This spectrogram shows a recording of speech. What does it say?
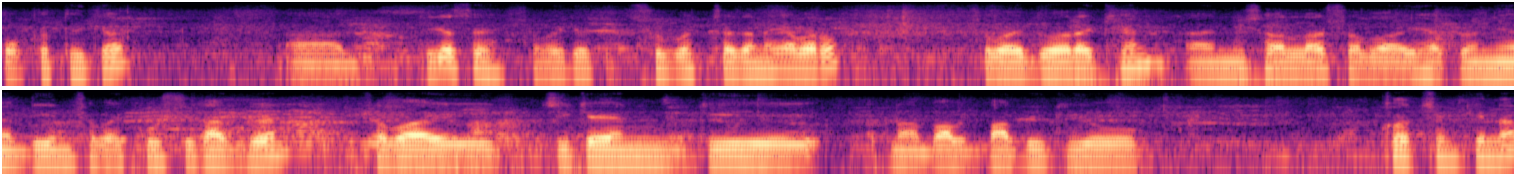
পক্ষ থেকে। ঠিক আছে? সবাইকে শুভেচ্ছা জানাই আবারও। সবাই দোয়া রাখেন। ইনশাল্লাহ সবাই হ্যাপি নিউ দিন। সবাই খুশি থাকবেন। সবাই চিকেন কি আপনার বাবি কিও খাচ্ছেন কি না,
